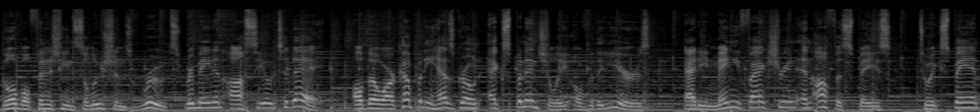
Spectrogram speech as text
Global Finishing Solutions' roots remain in Osseo today, although our company has grown exponentially over the years, adding manufacturing and office space to expand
